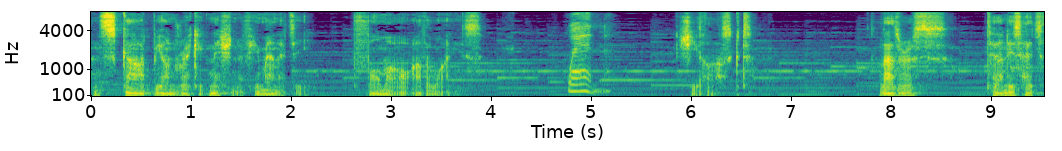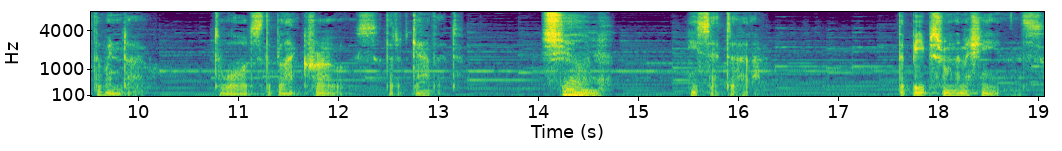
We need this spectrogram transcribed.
and scarred beyond recognition of humanity, former or otherwise. When? She asked. Lazarus turned his head to the window, towards the black crows that had gathered. Soon, he said to her. The beeps from the machines,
